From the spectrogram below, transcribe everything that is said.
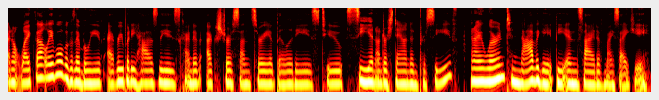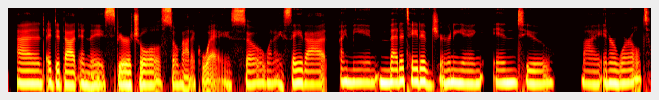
I don't like that label because I believe everybody has these kind of extra sensory abilities to see and understand and perceive. And I learned to navigate the inside of my psyche. And I did that in a spiritual, somatic way. So when I say that, I mean meditative journeying into my inner world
